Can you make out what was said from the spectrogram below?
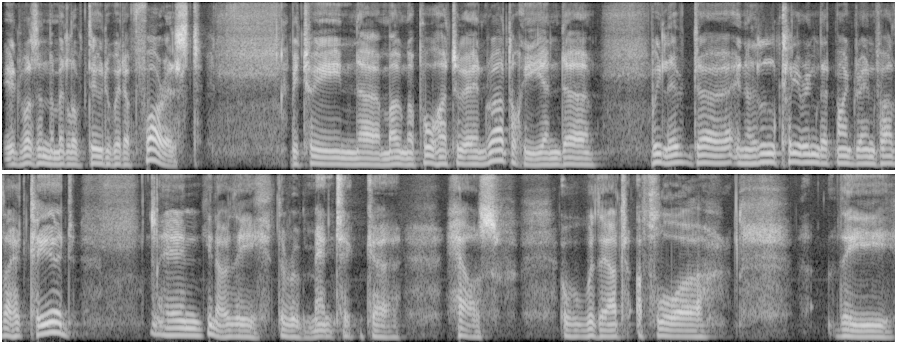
It was in the middle of Te Urewera forest between uh, Maunga Pohatu and Ruatoki, and uh, we lived uh, in a little clearing that my grandfather had cleared, and you know the the romantic uh, house without a floor, the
